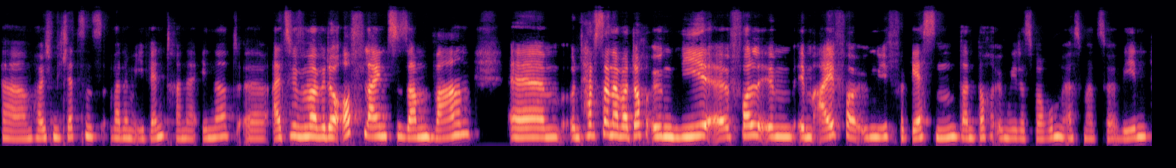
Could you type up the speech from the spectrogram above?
Ähm, habe ich mich letztens bei einem Event dran erinnert, äh, als wir mal wieder offline zusammen waren ähm, und habe es dann aber doch irgendwie äh, voll im, im Eifer irgendwie vergessen, dann doch irgendwie das Warum erstmal zu erwähnen.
